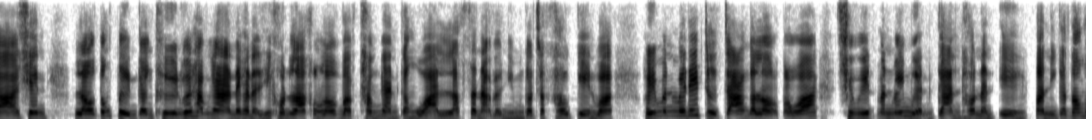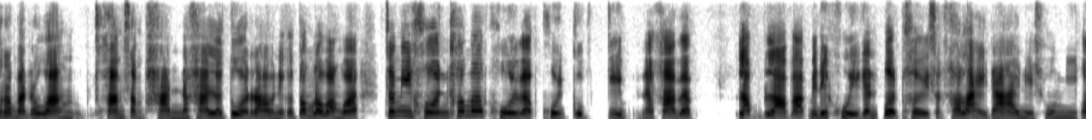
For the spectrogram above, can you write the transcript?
ลา เช่น เราต้องตื่นกลางคืนเพื่อทำงานในขณะที่คนรักของเราแบบทำงานกลางวัน ลักษณะแบบนี้มันก็จะเข้าเกณฑ์ว่าเฮ้ยมันไม่ได้จืดจางกันหรอกแต่ว่าชีวิตมันไม่เหมือนกันเท่านั้นเอง ตอนนี้ก็ต้องระมัดระวังความสัมพันธ์นะคะ แล้วตัวเราเนี่ยก็ต้องระวังว่าจะมีคนเข้ามาคุยแบบคุยกุบกิบนะคะ แบบลับๆอะไม่ได้คุยกันเปิดเผยสักเท่าไหร่ได้ในช่วงนี้ก็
